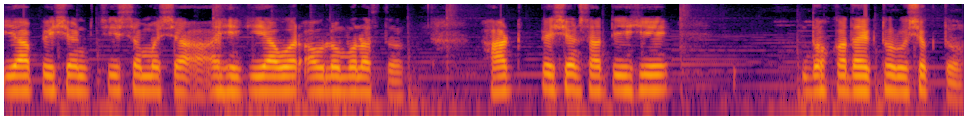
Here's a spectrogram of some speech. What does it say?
या पेशंटची समस्या आहे की यावर अवलंबून असतं. हार्ट पेशंटसाठी हे धोकादायक ठरू शकतं.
